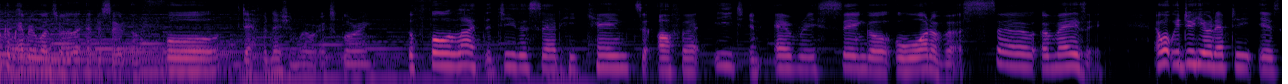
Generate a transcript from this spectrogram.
Welcome everyone to another episode of Full Definition, where we're exploring the full life that Jesus said he came to offer each and every single one of us. So amazing. And what we do here on FD is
